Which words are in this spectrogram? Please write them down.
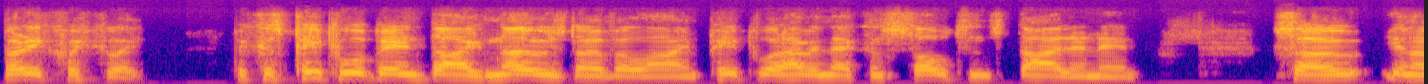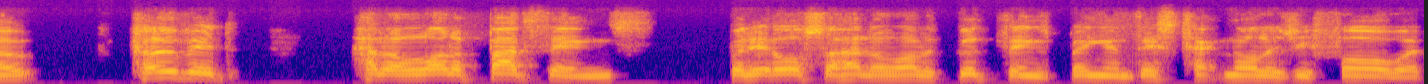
very quickly because people were being diagnosed over line. People were having their consultants dialing in. So, you know, COVID had a lot of bad things, but it also had a lot of good things bringing this technology forward.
